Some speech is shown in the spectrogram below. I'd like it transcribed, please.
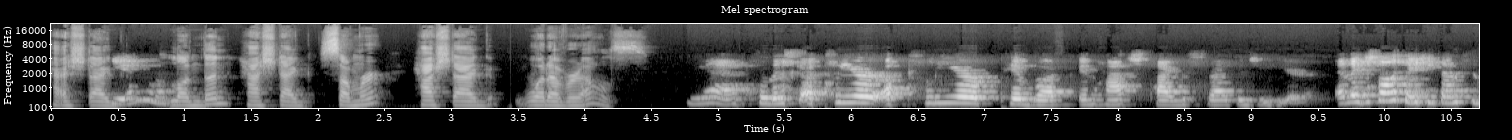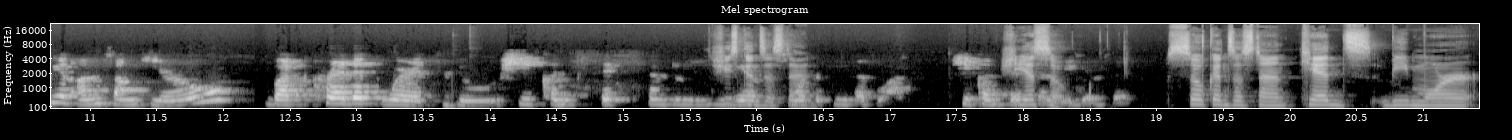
hashtag Yeah. London, hashtag summer, hashtag whatever else. Yeah. So there's a clear a clear pivot in hashtag strategy here. And I just want to say she tends to be an unsung hero, but credit where it's mm-hmm. due. She consistently She's gives consistent. what the want. She She is so- consistently gives it. So consistent. Kids, be more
